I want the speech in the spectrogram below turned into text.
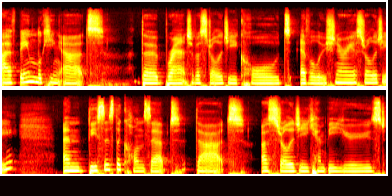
I've been looking at the branch of astrology called evolutionary astrology. And this is the concept that astrology can be used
